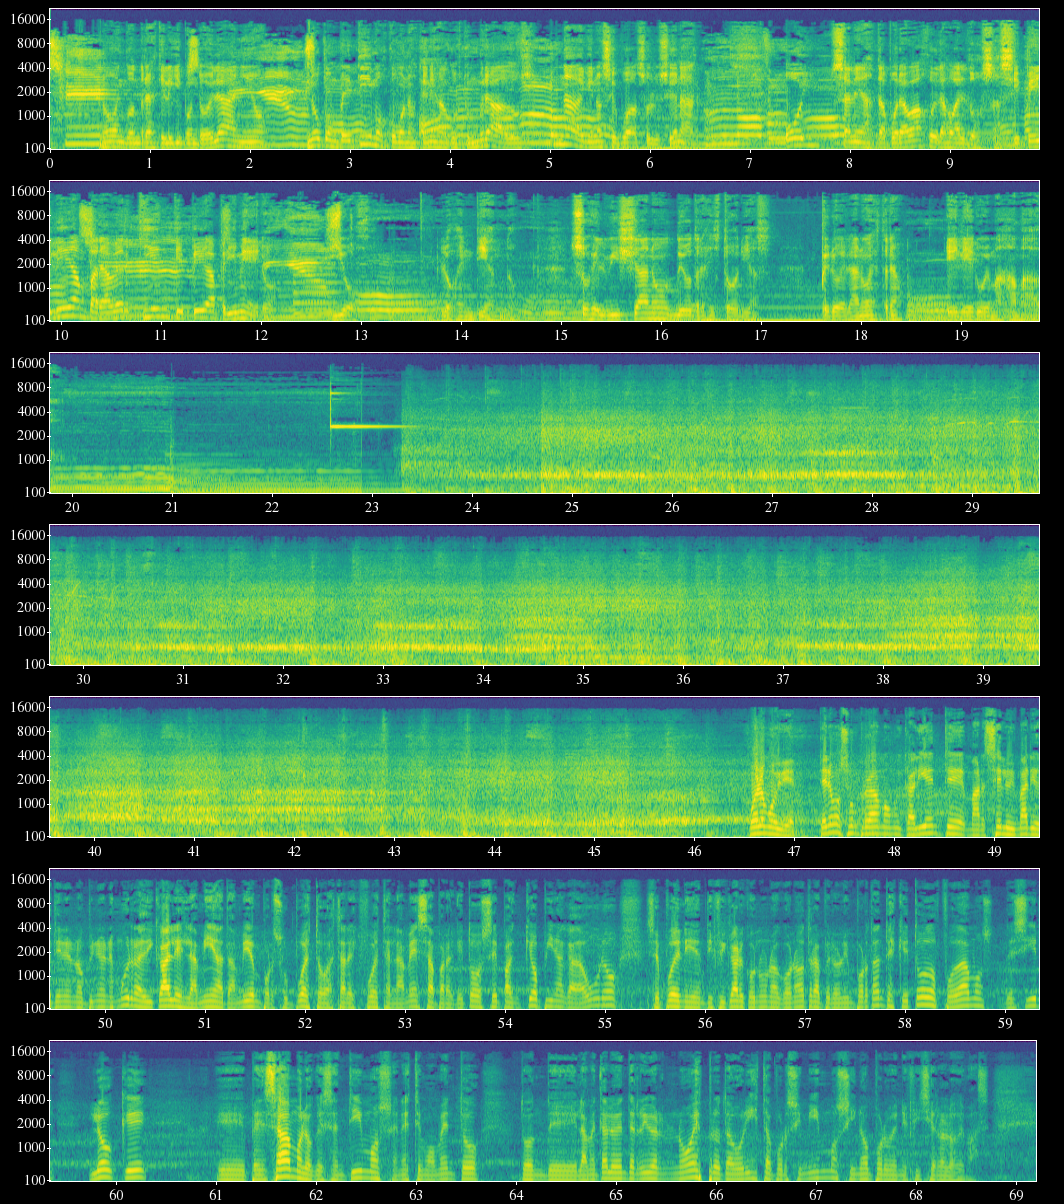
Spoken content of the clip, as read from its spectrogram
No encontraste el equipo en todo el año, no competimos como nos tenés acostumbrados, nada que no se pueda solucionar. Hoy salen hasta por abajo de las baldosas, se pelean para ver quién te pega primero. Y ojo, los entiendo. Sos el villano de otras historias, pero de la nuestra, el héroe más amado. Muy bien. Tenemos un programa muy caliente. Marcelo y Mario tienen opiniones muy radicales. La mía también, por supuesto, va a estar expuesta en la mesa para que todos sepan qué opina cada uno. Se pueden identificar con una o con otra, pero lo importante es que todos podamos decir lo que eh, pensamos, lo que sentimos en este momento donde lamentablemente River no es protagonista por sí mismo, sino por beneficiar a los demás.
